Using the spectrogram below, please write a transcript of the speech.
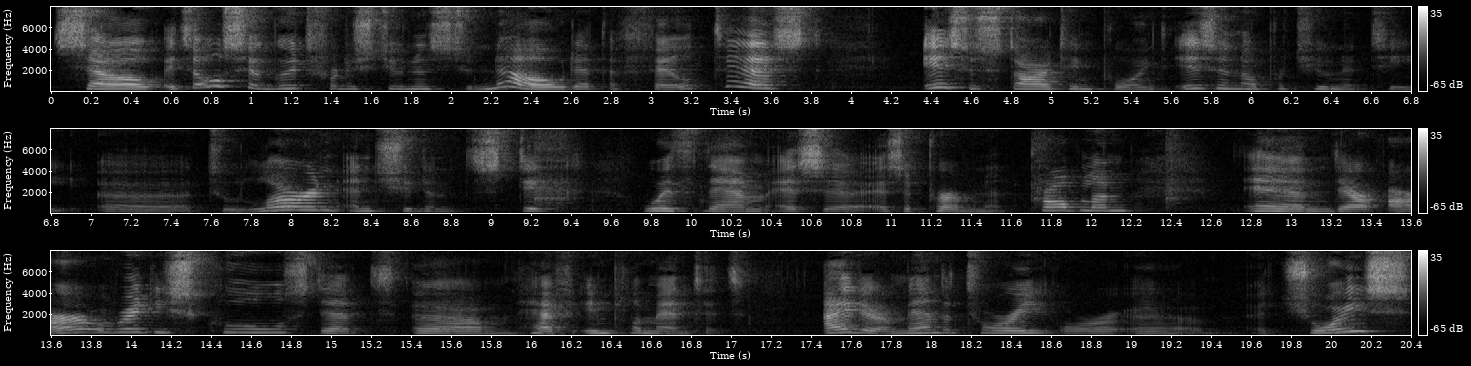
So it's also good for the students to know that a failed test is a starting point, is an opportunity uh, to learn, and shouldn't stick with them as a, as a permanent problem. And there are already schools that um, have implemented either a mandatory or a, a choice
